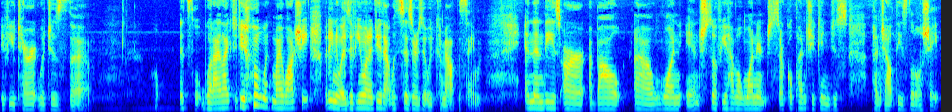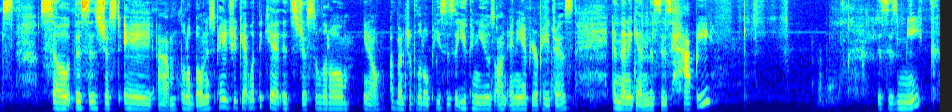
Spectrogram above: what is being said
if you tear it, which is the, it's what I like to do with my washi. But anyways, if you want to do that with scissors, it would come out the same. And then these are about uh, one inch. So if you have a one inch circle punch, you can just punch out these little shapes. So this is just a um, little bonus page you get with the kit. It's just a little, you know, a bunch of little pieces that you can use on any of your pages. And then again, this is happy. This is meek.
